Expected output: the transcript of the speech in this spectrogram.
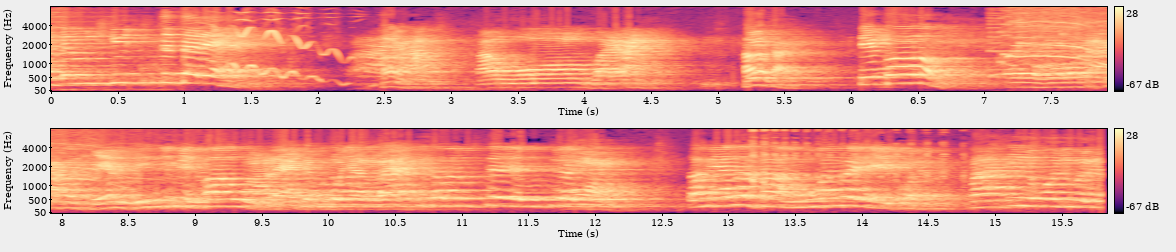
વજન ઉચકી જતા રહે. હા હા. હા ઓમ ભગવાન. હાલો કાકા. ટેકો હાલો. ઓહો કાકા પણ ઘેર ઉઠીને નહીં આવું. મારે આજે એટલે કોઈ આવે. બહારથી તમારે ઉતરે, ઉતરે. તમે અલગ થાઓ, હું અલગ રહી. કોઈ. ફાટી બોડી બને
